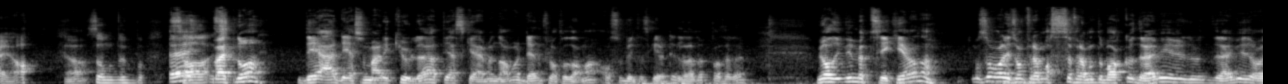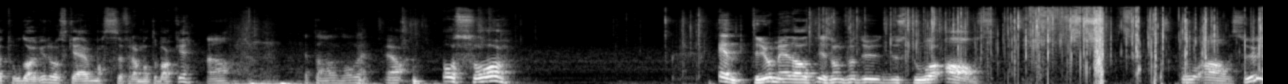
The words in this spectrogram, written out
Ja. Ja. Som du Eh, sa vet du noe? Det er det som er det kule. At jeg skrev med en dame, og den flotte dama, og så begynte jeg å skrive til henne. Vi, hadde, vi møttes ikke engang, da. Og så var det liksom fra masse fram og tilbake. Og drev vi, drev vi to dager og skrev masse fram og tilbake. Ja. Et annet nå, det. Ja. Og så endte det jo med da at liksom For at du, du sto og av, Sto avsug.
